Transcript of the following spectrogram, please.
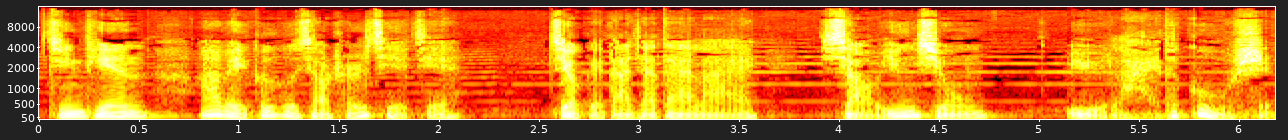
今天，阿伟哥哥、小陈姐姐就给大家带来《小英雄雨来》的故事。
